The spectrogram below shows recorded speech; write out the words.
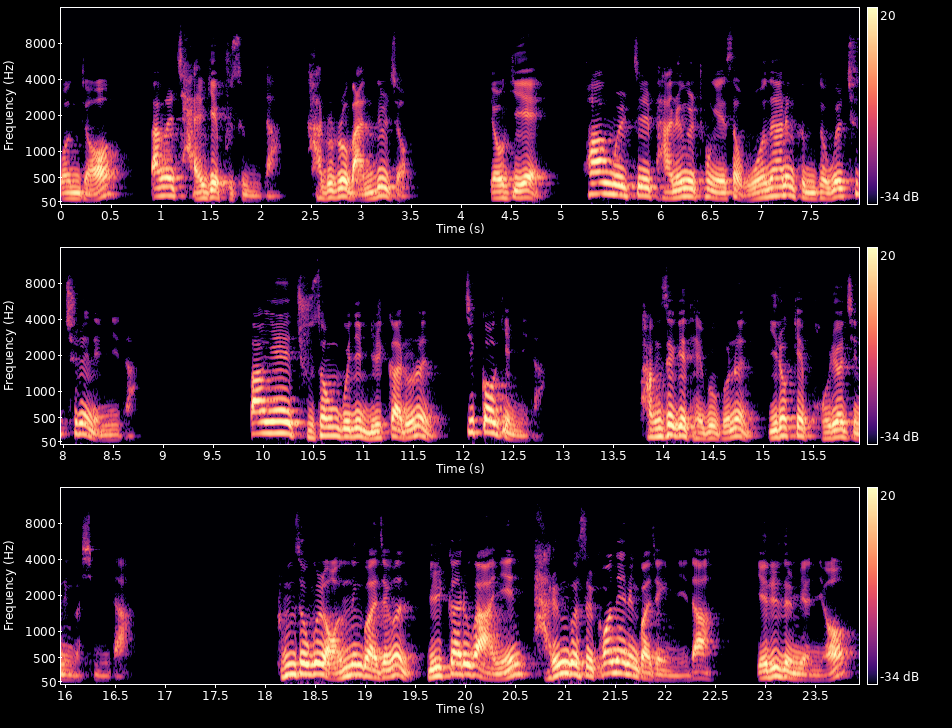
먼저 빵을 잘게 부숩니다. 가루로 만들죠. 여기에 화학물질 반응을 통해서 원하는 금속을 추출해냅니다. 빵의 주성분인 밀가루는 찌꺼기입니다. 광석의 대부분은 이렇게 버려지는 것입니다. 금속을 얻는 과정은 밀가루가 아닌 다른 것을 꺼내는 과정입니다. 예를 들면요.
